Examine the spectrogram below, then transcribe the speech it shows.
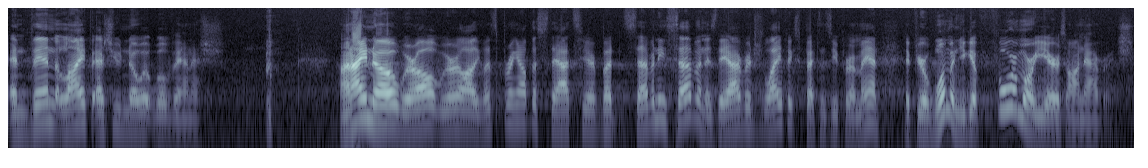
and then life as you know it will vanish. And I know we're all, we're all like, let's bring out the stats here, but 77 is the average life expectancy for a man. If you're a woman, you get four more years on average.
